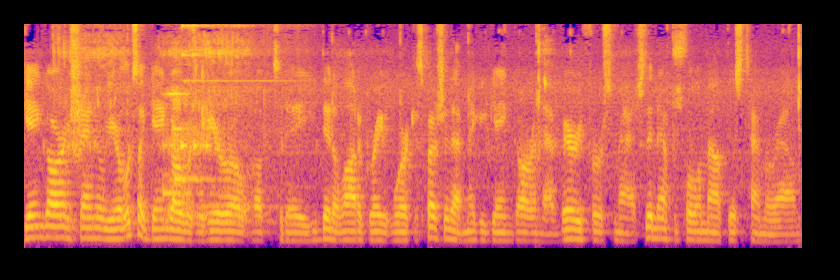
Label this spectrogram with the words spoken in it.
Gengar and Chandelier. Looks like Gengar was a hero of today. He did a lot of great work, especially that Mega Gengar in that very first match. Didn't have to pull him out this time around.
